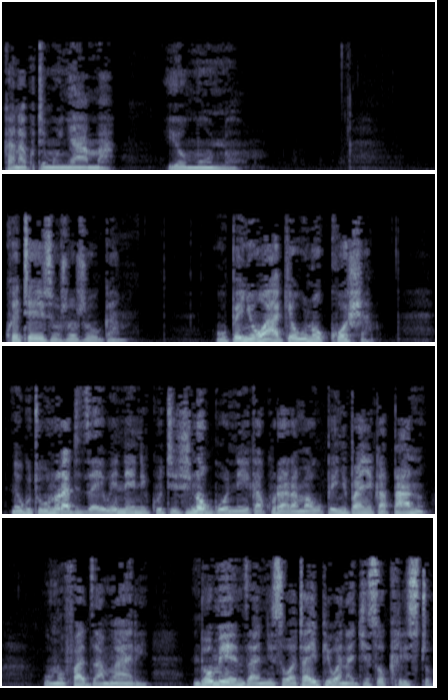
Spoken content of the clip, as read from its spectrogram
kana kuti munyama yomunhu. Kwete izvozvo zvoga. Upenyu hwake hunokosha nekuti hunoratidza iwe neni kuti zvinogoneka kurarama upenyu panyika pano hunofadza mwari. Ndomuenzaniso wataipiwa najesu kristu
